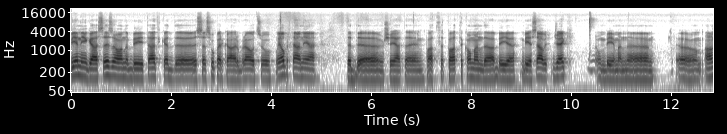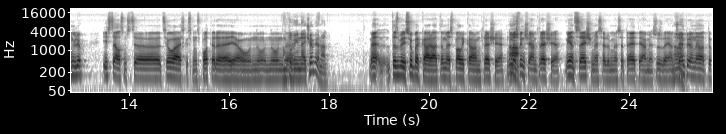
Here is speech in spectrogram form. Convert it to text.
vienīgā sezona bija tad, kad uh, es ar superkāru braucu Lielbritānijā. Uh, Tad eh, šajā pat, pata komandā bija, bija savi džeki un bija man uh, um, angļu izcelsmes cilvēks, kas man spoterēja. Un, un, un, un tu vinnēji čempionātu? Mē, tas bija superkārā, tad mēs palikām trešajā. Nu, mēs finšējām trešajā. Viens seši mēs ar, mēs ar tēti mēs uzvarējām ah. čempionātu.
